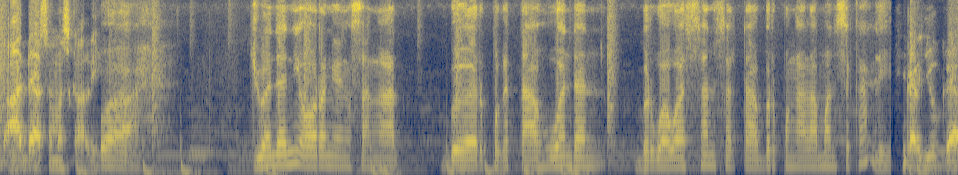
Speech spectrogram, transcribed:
Nggak ada sama sekali. Wah Juanda ini orang yang sangat berpengetahuan dan berwawasan serta berpengalaman sekali. Enggak juga.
